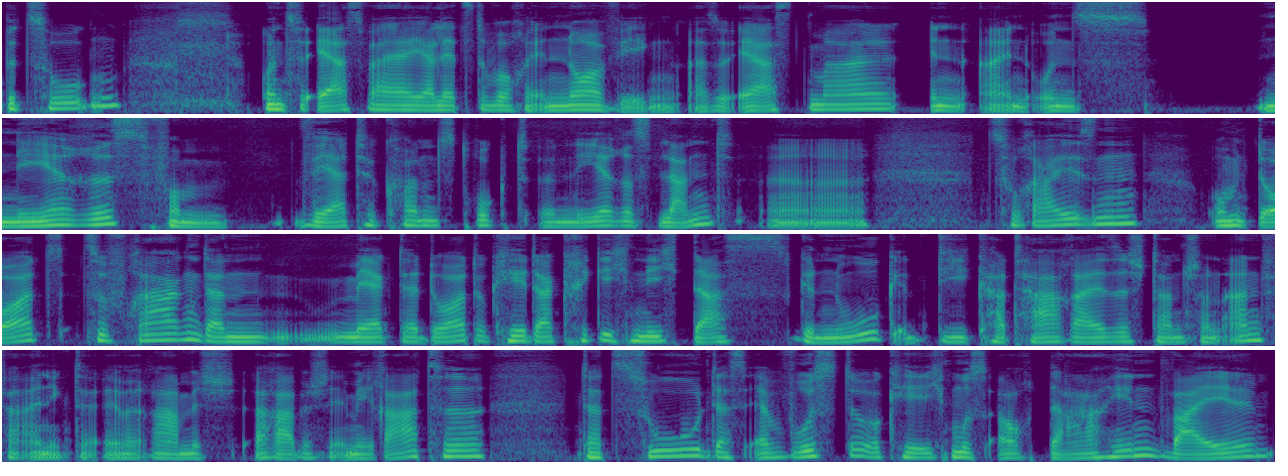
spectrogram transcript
bezogen. Und zuerst war er ja letzte Woche in Norwegen, also erstmal in ein uns näheres, vom Wertekonstrukt äh, näheres Land äh, zu reisen, um dort zu fragen. Dann merkt er dort, okay, da kriege ich nicht das genug. Die Katar-Reise stand schon an, Vereinigte Arabisch, Arabische Emirate dazu, dass er wusste, okay, ich muss auch dahin, weil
